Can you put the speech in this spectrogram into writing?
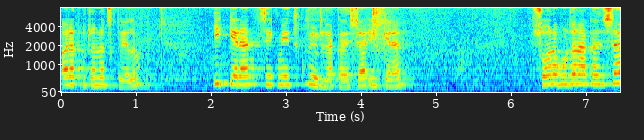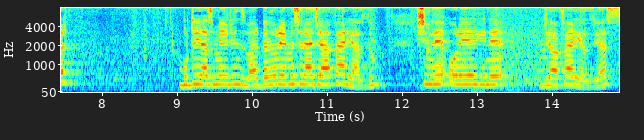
Arat butonuna tıklayalım. İlk gelen sekmeye tıklıyoruz arkadaşlar. İlk gelen. Sonra buradan arkadaşlar burada yazma yeriniz var. Ben oraya mesela Cafer yazdım. Şimdi oraya yine Cafer yazacağız.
